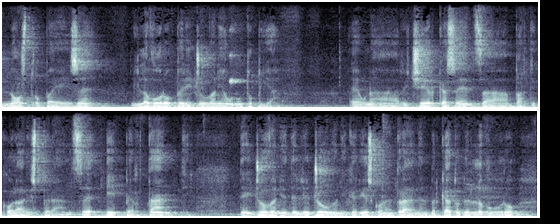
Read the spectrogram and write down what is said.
Nel nostro paese il lavoro per i giovani è un'utopia, è una ricerca senza particolari speranze e per tanti dei giovani e delle giovani che riescono a entrare nel mercato del lavoro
